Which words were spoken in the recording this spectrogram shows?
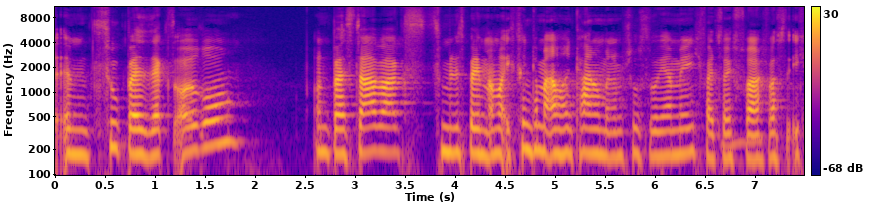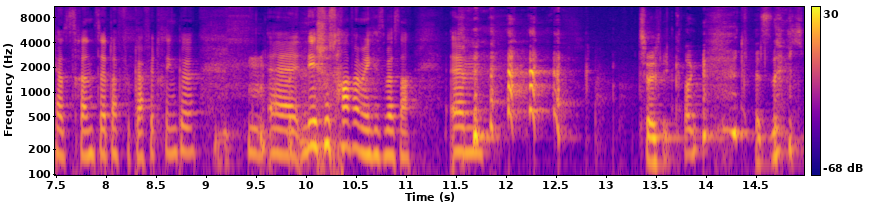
im Zug bei 6 Euro. Und bei Starbucks, zumindest bei dem Amer ich trinke mal Americano mit einem Schuss Sojamilch, falls ihr euch fragt, was ich als Trendsetter für Kaffee trinke. äh, nee, Schuss Hafermilch ist besser. Ähm, Entschuldigung, ich weiß nicht,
